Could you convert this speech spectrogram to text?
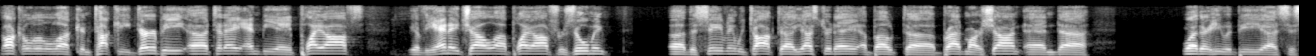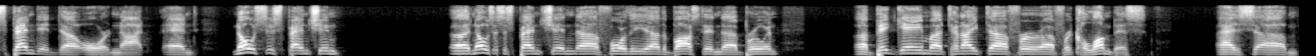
Talk a little uh, Kentucky Derby uh, today, NBA playoffs. We have the NHL uh, playoffs resuming uh, this evening. We talked uh, yesterday about Brad Marchand and whether he would be suspended or not. And no suspension. no suspension for the the Boston Bruin. Uh, big game uh, tonight uh, for uh, for Columbus, as um,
